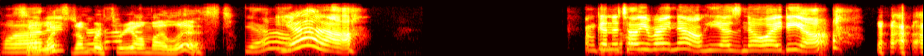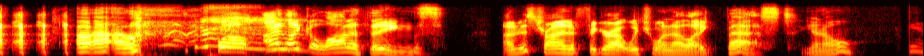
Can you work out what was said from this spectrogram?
what so what's number three on my list? Yeah. Yeah. I'm going to Yeah. tell you right now, he has no idea. Oh, uh oh. well, I like a lot of things. I'm just trying to figure out which one I like best, you know? Yeah.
